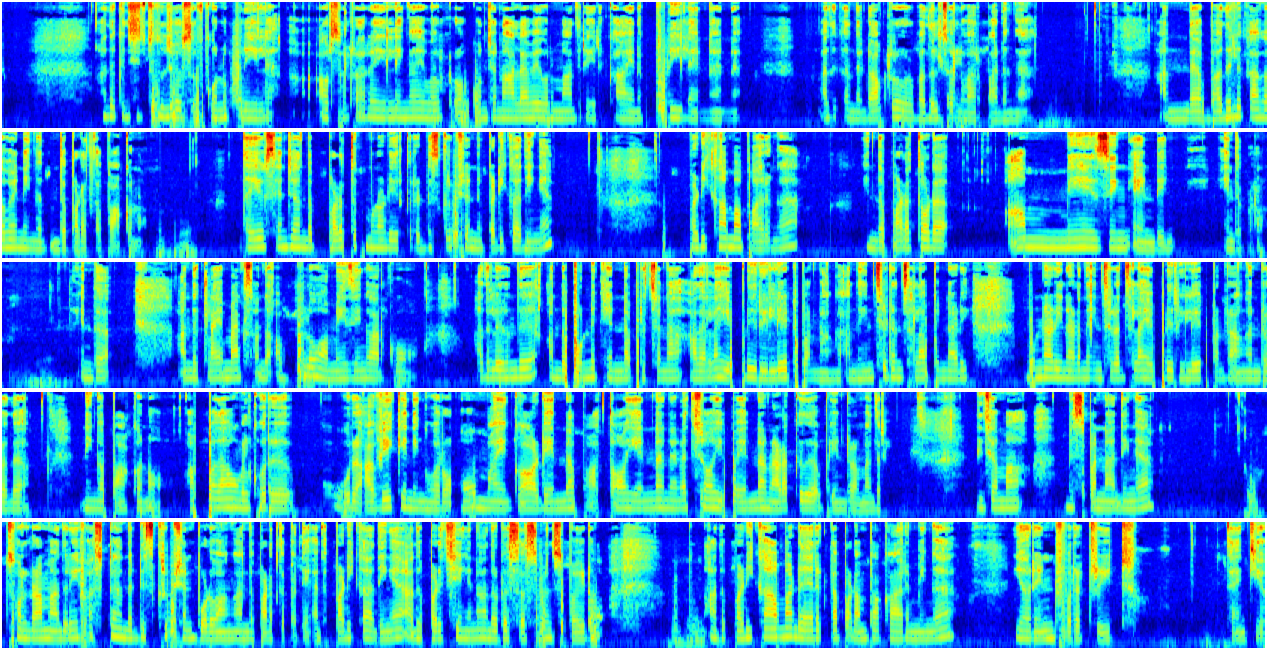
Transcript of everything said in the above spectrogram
அதுக்கு ஜித்து ஜோசப்க்கு ஒன்றும் புரியல. அவர் சொல்கிறாரு இல்லைங்க இவர் கொஞ்சம் நாளாகவே ஒரு மாதிரி இருக்கா எனக்கு புரியல என்னன்னு. அதுக்கு அந்த டாக்டர் ஒரு பதில் சொல்லுவார் பாருங்க. அந்த பதிலுக்காகவே நீங்கள் இந்த படத்தை பார்க்கணும். தயவு செஞ்சு அந்த படத்துக்கு முன்னாடி இருக்கிற டிஸ்கிரிப்ஷன் படிக்காதீங்க. படிக்காமல் பாருங்கள் இந்த படத்தோட அமேசிங் எண்டிங் இந்த படம். இந்த அந்த கிளைமேக்ஸ் வந்து அவ்வளோ அமேசிங்காக இருக்கும். அதிலிருந்து அந்த பொண்ணுக்கு என்ன பிரச்சனை அதெல்லாம் எப்படி ரிலேட் பண்ணாங்க? அந்த இன்சிடென்ட்ஸ் எல்லாம் பின்னாடி முன்னாடி நடந்த இன்சிடென்ட்ஸ் எல்லாம் எப்படி ரிலேட் பண்ணுறாங்கன்றத நீங்கள் பார்க்கணும். அப்போ தான் உங்களுக்கு ஒரு ஒரு அவேக்கனிங் வரும். ஓ மை காட் என்ன பார்த்தோம் என்ன நினச்சோம் இப்போ என்ன நடக்குது அப்படின்ற மாதிரி. நிஜமாக மிஸ் பண்ணாதீங்க. சொல்கிற மாதிரி ஃபஸ்ட்டு அந்த டிஸ்கிரிப்ஷன் போடுவாங்க அந்த படத்தை பற்றி அதை படிக்காதீங்க. அது படித்தீங்கன்னா அதோட சஸ்பென்ஸ் போயிடும். அதை படிக்காமல் டைரெக்டாக படம் பார்க்க ஆரம்பிங்க. You're in for a treat thank you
